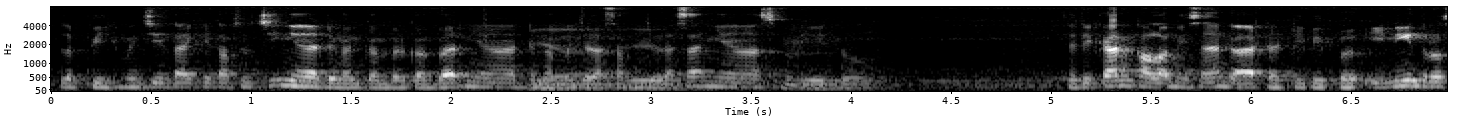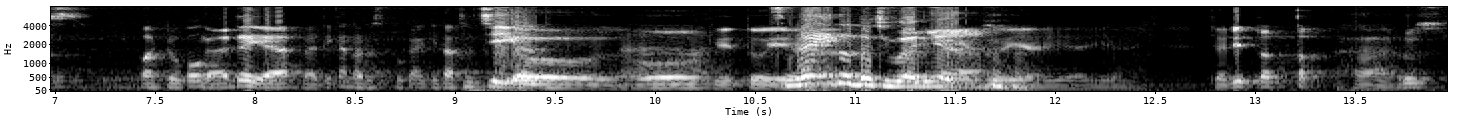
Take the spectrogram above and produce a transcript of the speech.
lebih mencintai kitab sucinya dengan gambar-gambarnya, dengan Iya, penjelasan-penjelasannya seperti itu. Jadi kan kalau misalnya nggak ada di Bible ini terus waduh kok nggak ada ya, berarti kan harus buka kitab suci kan. Nah, oh, gitu ya. Sebenarnya itu tujuannya. Gitu, Iya, iya, iya. Jadi tetap harus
